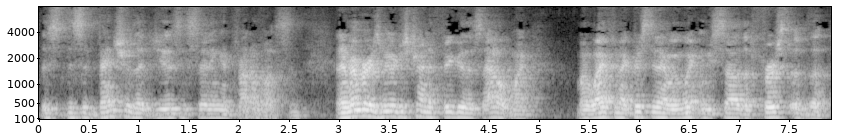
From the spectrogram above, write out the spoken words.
this, this adventure that Jesus is setting in front of us. And, and I remember as we were just trying to figure this out, my, my wife and I, Kristen and I, we went and we saw the first of the,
